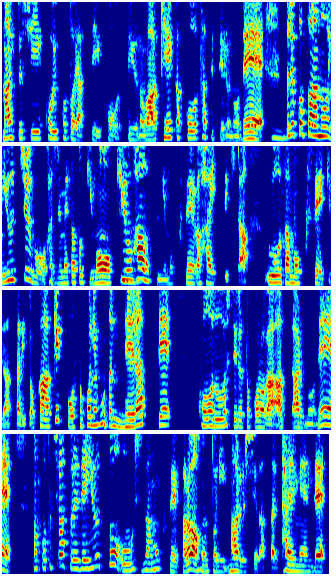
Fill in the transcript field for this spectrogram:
毎年こういうことをやっていこうっていうのは計画を立ててるので、うん、それこそあの YouTube を始めた時も Q ハウスに木星が入ってきた魚座木星期だったりとか、結構そこに本当に狙って行動してるところがあるので、まあ、今年はそれで言うと、大牛座木星からは本当にマルシェだったり、対面で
